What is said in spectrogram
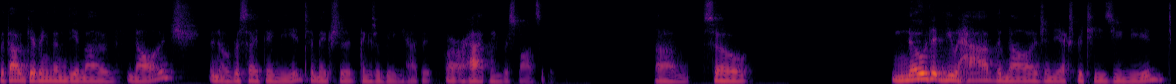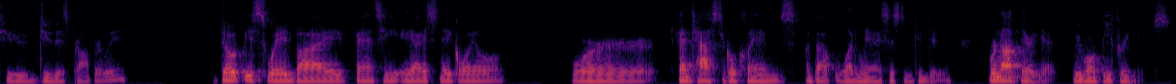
without giving them the amount of knowledge and oversight they need to make sure that things are being happen are happening responsibly. Um, so know that you have the knowledge and the expertise you need to do this properly don't be swayed by fancy AI snake oil or fantastical claims about what an AI system can do. We're not there yet. We won't be for years.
